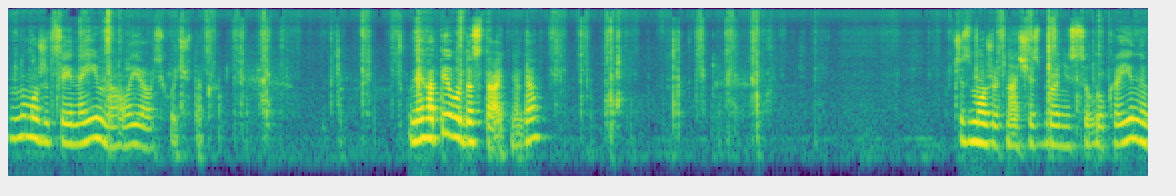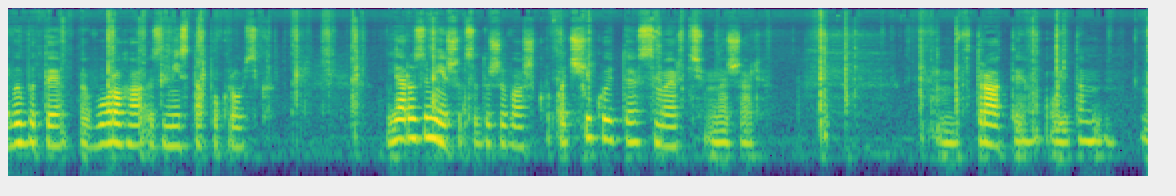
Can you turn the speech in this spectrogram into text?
Ну, може, це і наївно, але я ось хочу так. Негативу достатньо? Да? Чи зможуть наші Збройні Сили України вибити ворога з міста Покровськ? Я розумію, що це дуже важко. Очікуйте смерть, на жаль. Втрати. Ой, там, ну,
